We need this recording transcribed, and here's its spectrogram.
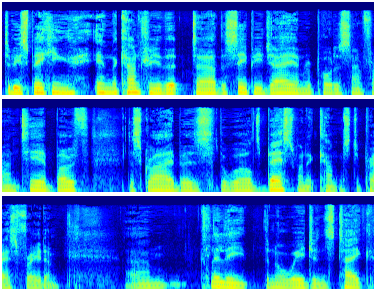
to be speaking in the country that uh, the CPJ and Reporters Sans Frontières both describe as the world's best when it comes to press freedom. Um, clearly, the Norwegians take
